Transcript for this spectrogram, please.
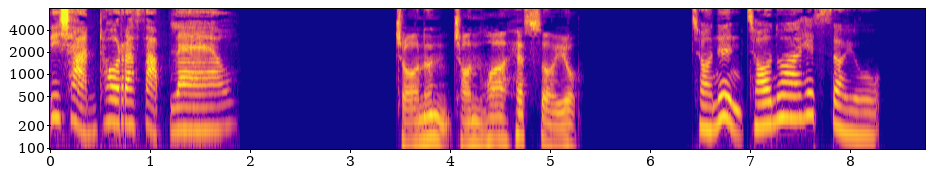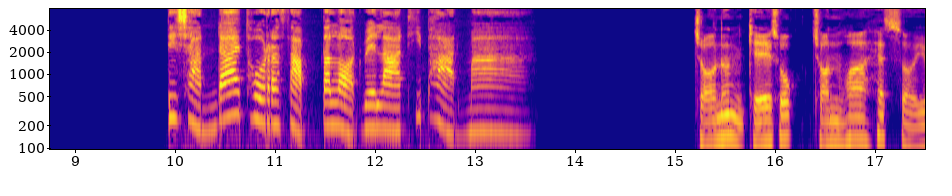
ดิฉันโทรศัพท์แล้ว 저는 전화했어요 저는 전화했어요 ดิฉันได้โทรศัพท์ตลอดเวลาที่ผ่านมา 저는 계속 전화했어요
